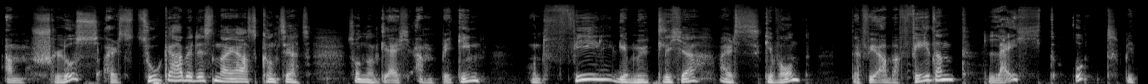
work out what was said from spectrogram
am Schluss als Zugabe des Neujahrskonzerts, sondern gleich am Beginn und viel gemütlicher als gewohnt, dafür aber federnd, leicht und mit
